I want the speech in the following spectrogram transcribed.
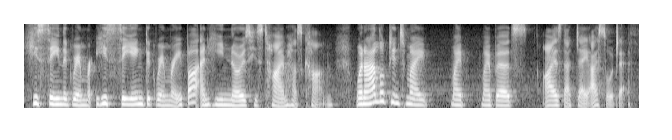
he's seen the grim he's seeing the grim reaper and he knows his time has come when i looked into my my my bird's eyes that day i saw death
